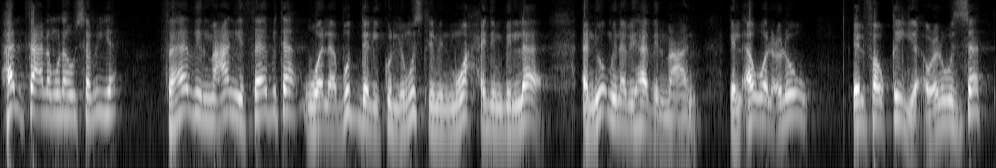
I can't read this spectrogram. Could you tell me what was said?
هل تعلم له سمية؟ فهذه المعاني ثابتة ولا بد لكل مسلم موحد بالله أن يؤمن بهذه المعاني. الأول علو الفوقية أو علو الذات.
